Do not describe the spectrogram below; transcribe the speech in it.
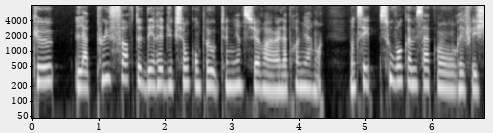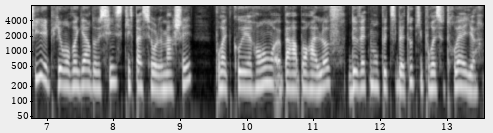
que la plus forte des réductions qu'on peut obtenir sur la première main. Donc c'est souvent comme ça qu'on réfléchit et puis on regarde aussi ce qui se passe sur le marché pour être cohérent euh, par rapport à l'offre de vêtements petits bateaux qui pourraient se trouver ailleurs.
